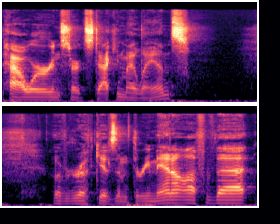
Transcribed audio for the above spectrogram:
power, and start stacking my lands. Overgrowth gives them 3 mana off of that.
